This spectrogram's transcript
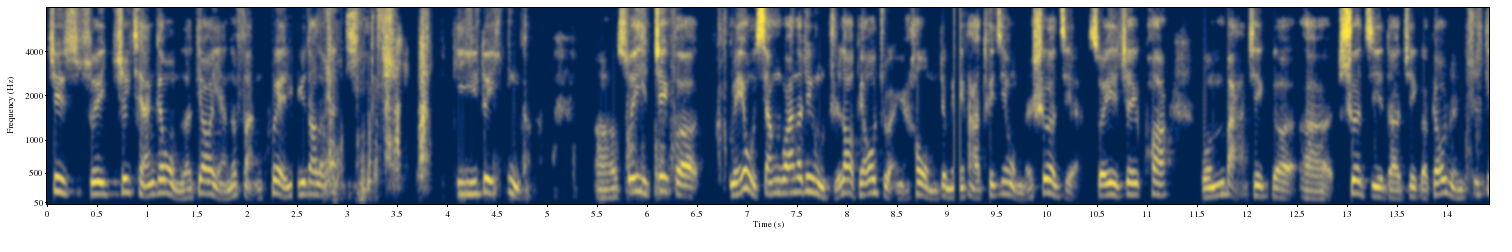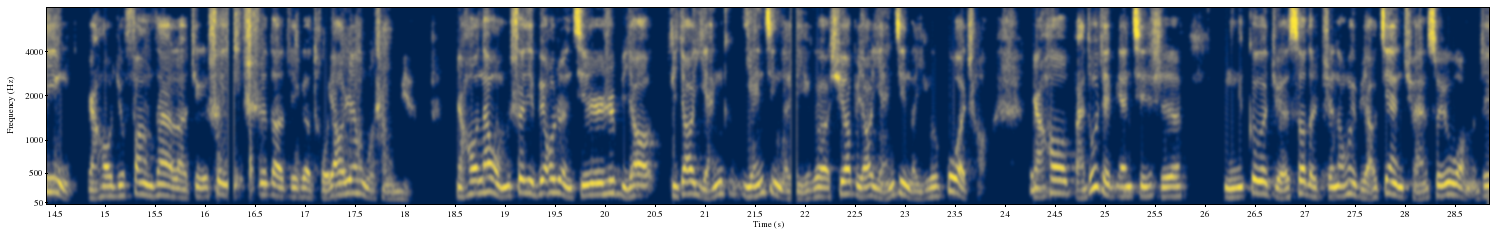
这所以之前跟我们的调研的反馈遇到的问题，一一对应的，呃，所以这个没有相关的这种指导标准，然后我们就没法推进我们的设计。所以这一块儿，我们把这个呃设计的这个标准制定，然后就放在了这个设计师的这个头要任务上面。然后呢，我们设计标准其实是比较比较严严谨的一个需要比较严谨的一个过程。然后百度这边其实，嗯，各个角色的职能会比较健全，所以我们这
